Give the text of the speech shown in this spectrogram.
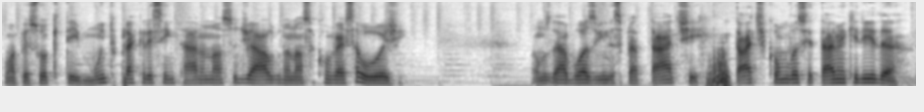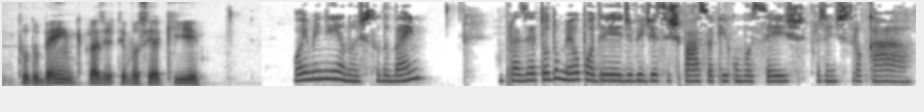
Uma pessoa que tem muito para acrescentar no nosso diálogo, na nossa conversa hoje. Vamos dar boas-vindas para Tati. Tati, como você tá, minha querida? Tudo bem? Que prazer ter você aqui. Oi, meninos, tudo bem? O prazer é todo meu poder dividir esse espaço aqui com vocês, pra gente trocar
